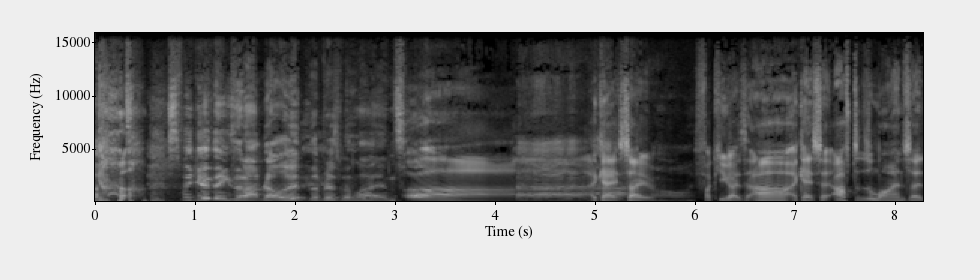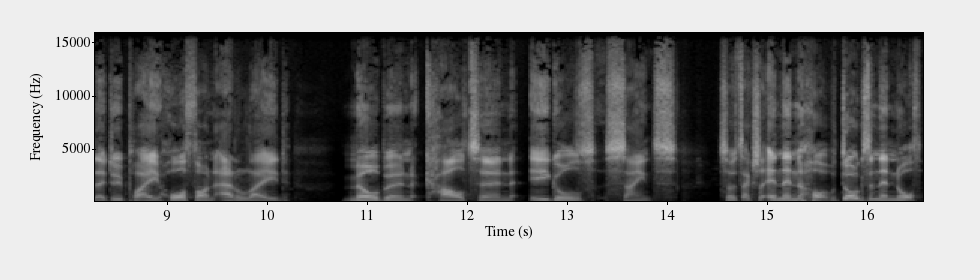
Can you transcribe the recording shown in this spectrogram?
Speaking of things that aren't relevant, the Brisbane Lions. Uh, okay, so fuck you guys. Uh, okay, so after the Lions, though, they do play Hawthorn, Adelaide, Melbourne, Carlton, Eagles, Saints. So it's actually, and then oh, Dogs and then North.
